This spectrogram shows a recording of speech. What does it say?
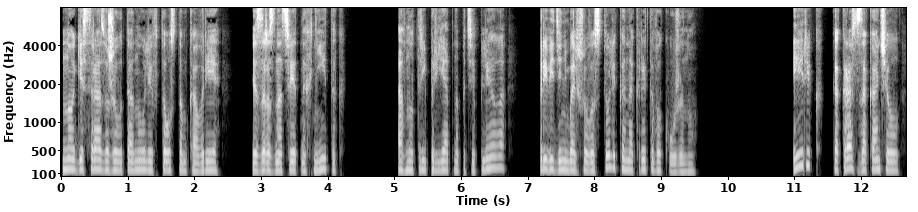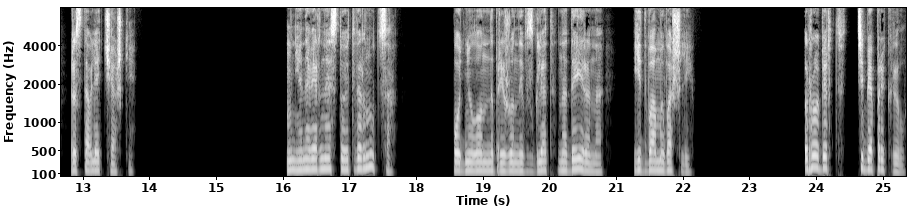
Ноги сразу же утонули в толстом ковре из разноцветных ниток, а внутри приятно потеплело при виде небольшого столика, накрытого к ужину. Эрик как раз заканчивал расставлять чашки. «Мне, наверное, стоит вернуться», — поднял он напряженный взгляд на Дейрона, едва мы вошли. «Роберт тебя прикрыл»,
